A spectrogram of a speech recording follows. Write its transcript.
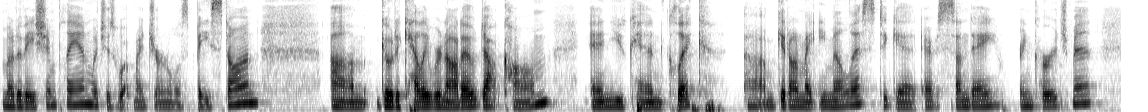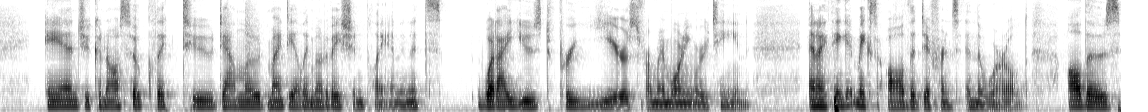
motivation plan, which is what my journal is based on, um, go to kellyrenato.com and you can click, um, get on my email list to get a Sunday encouragement. And you can also click to download my daily motivation plan. And it's what I used for years for my morning routine. And I think it makes all the difference in the world. All those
